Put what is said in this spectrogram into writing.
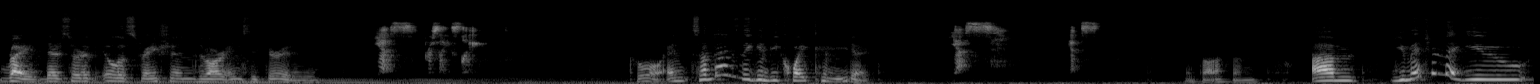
Right, they're sort of illustrations of our insecurities. Yes, precisely. Cool. And sometimes they can be quite comedic. Yes. Yes. That's awesome. Um, you mentioned that you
